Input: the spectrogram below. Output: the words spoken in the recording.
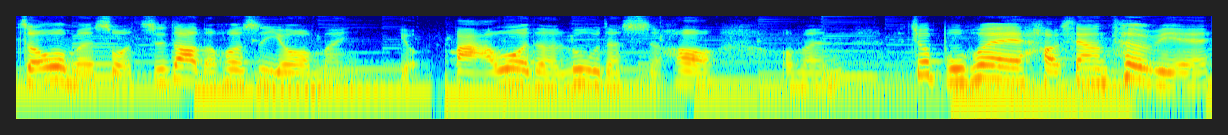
走我们所知道的，或是有我们有把握的路的时候，我们就不会好像特别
